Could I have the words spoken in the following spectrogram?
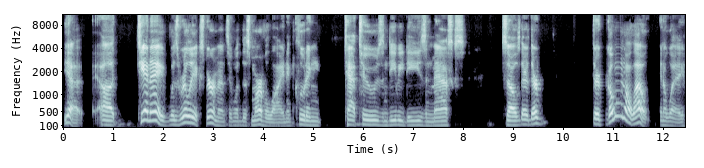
yeah, uh, TNA was really experimenting with this Marvel line, including tattoos and DVDs and masks. So they're they're they're going all out in a way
